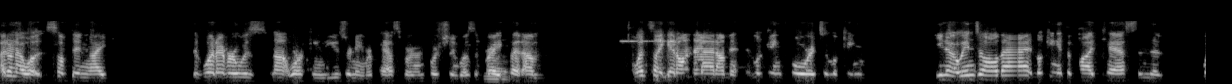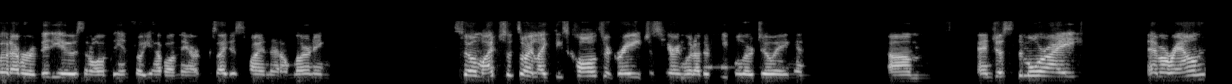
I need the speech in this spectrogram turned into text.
I don't know what something I whatever was not working, the username or password unfortunately wasn't right. Right. But um once I get on that, I'm looking forward to looking, you know, into all that, looking at the podcasts and the whatever videos and all the info you have on there because I just find that I'm learning so much. That's why I like these calls are great, just hearing what other people are doing and um, and just the more I am around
